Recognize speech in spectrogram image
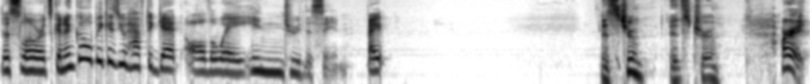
the slower it's going to go because you have to get all the way into the scene, right? It's true. It's true. All right.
